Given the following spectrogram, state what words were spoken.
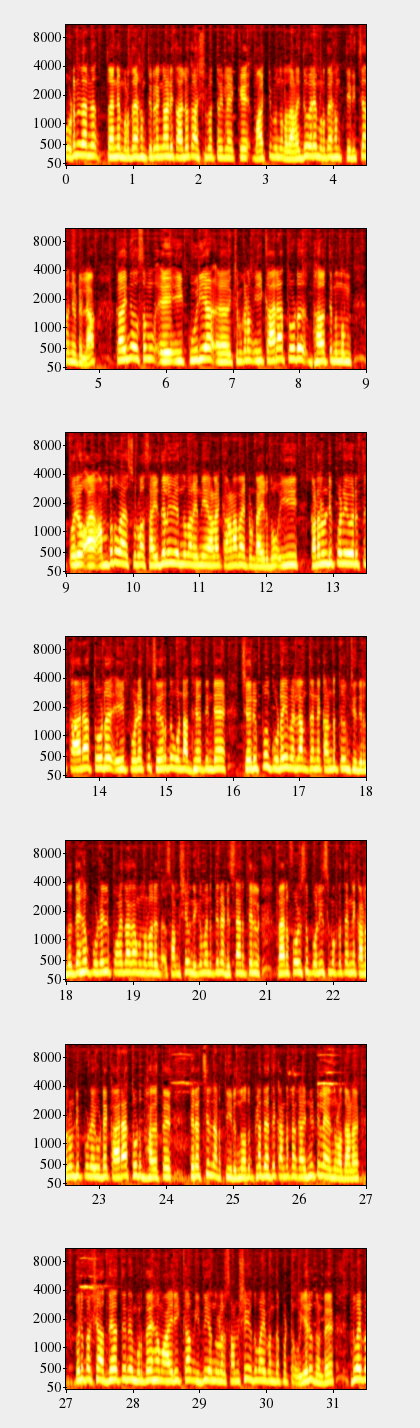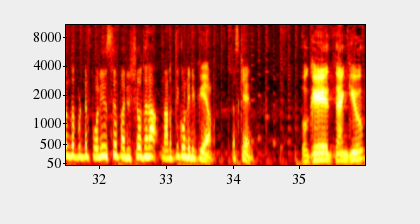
ഉടൻ തന്നെ തന്നെ മൃതദേഹം തിരുവങ്ങാടി താലൂക്ക് ആശുപത്രിയിലേക്ക് മാറ്റുമെന്നുള്ളതാണ്. ഇതുവരെ മൃതദേഹം തിരിച്ചറിഞ്ഞിട്ടില്ല. കഴിഞ്ഞ ദിവസം ഈ കൂരിയ ക്ഷമിക്കണം ഈ കാരാത്തോട് ഭാഗത്തു നിന്നും ഒരു അമ്പത് വയസ്സുള്ള സൈതലവി എന്ന് പറയുന്ന പറയുന്നയാളെ കാണാതായിട്ടുണ്ടായിരുന്നു. ഈ കടലുണ്ടിപ്പുഴയോരത്ത് കാരാത്തോട് ഈ പുഴയ്ക്ക് ചേർന്നുകൊണ്ട് അദ്ദേഹത്തിന്റെ ചെരുപ്പും കുടയും എല്ലാം തന്നെ കണ്ടെത്തുകയും ചെയ്തിരുന്നു. അദ്ദേഹം പുഴയിൽ പോയതാകാമെന്നുള്ള ഒരു സംശയം നിഗമനത്തിന്റെ അടിസ്ഥാനത്തിൽ ഫയർഫോഴ്സ് പോലീസും ഒക്കെ തന്നെ കടലുണ്ടിപ്പുഴയുടെ കാരാത്തോട് ഭാഗത്ത് തിരച്ചിൽ നടത്തിയിരുന്നു. അത് അദ്ദേഹത്തെ കണ്ടെത്താൻ കഴിഞ്ഞിട്ടില്ല എന്നുള്ളതാണ്. ഒരു പക്ഷേ അദ്ദേഹത്തിന് മൃതദേഹമായിരിക്കാം ഇത് എന്നുള്ളൊരു സംശയം ഇതുമായി ബന്ധപ്പെട്ട് ഉയരുന്നുണ്ട്. ഇതുമായി ബന്ധപ്പെട്ട് പോലീസ് പരിശോധന നടത്തിക്കൊണ്ടിരിക്കുകയാണ്. S K okay thank you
